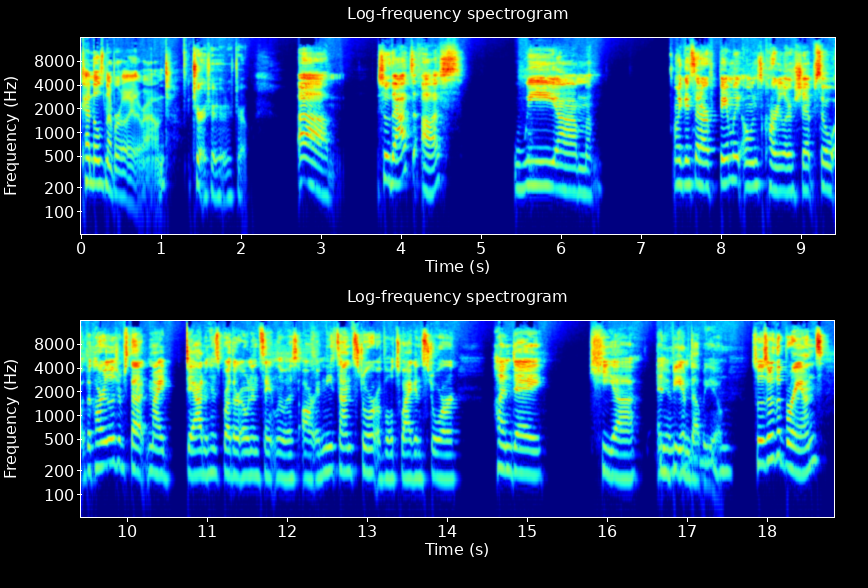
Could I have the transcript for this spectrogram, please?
Kendall's never really around. True, true, true, true. Um, so that's us. We um like I said, our family owns car dealerships. So the car dealerships that my dad and his brother own in St. Louis are a Nissan store, a Volkswagen store, Hyundai, Kia, and BMW. BMW. So those are the brands.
